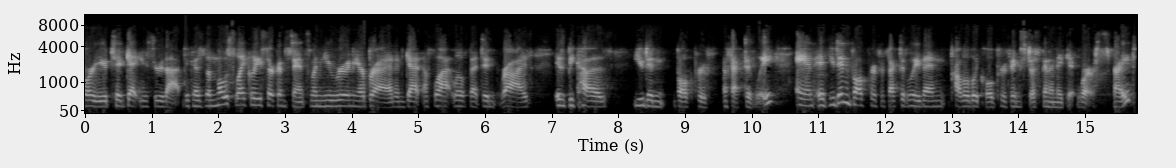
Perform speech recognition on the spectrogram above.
for you to get you through that because the most likely circumstance when you ruin your bread and get a flat loaf that didn't rise is because you didn't bulk proof effectively. And if you didn't bulk proof effectively, then probably cold proofing is just going to make it worse, right?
